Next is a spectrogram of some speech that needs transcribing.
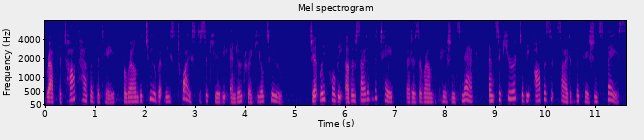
Wrap the top half of the tape around the tube at least twice to secure the endotracheal tube. Gently pull the other side of the tape that is around the patient's neck and secure it to the opposite side of the patient's face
